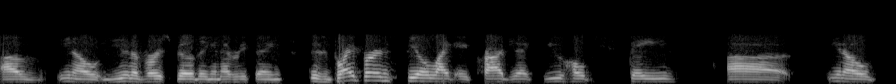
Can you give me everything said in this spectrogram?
of you know universe building and everything does Brightburn feel like a project you hope stays, uh, you know,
